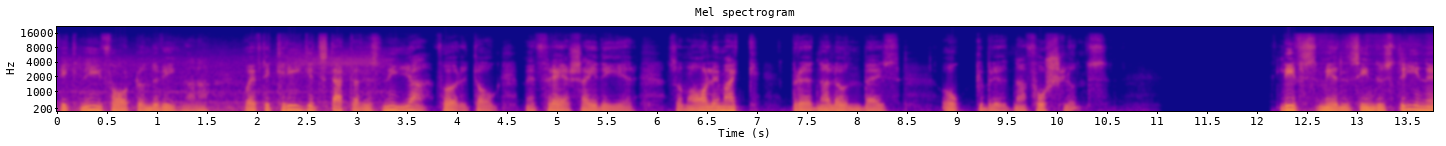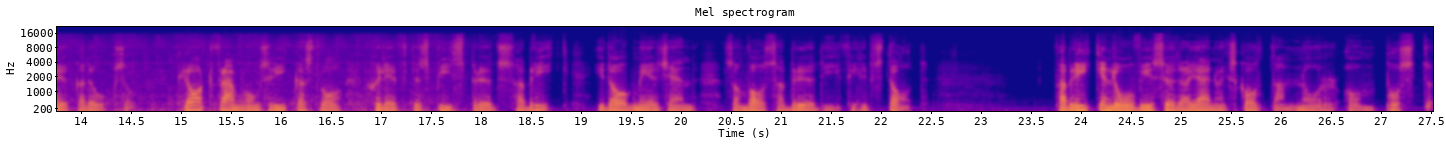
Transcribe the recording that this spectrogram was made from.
fick ny fart under vingarna och efter kriget startades nya företag med fräscha idéer som Alimak, bröderna Lundbergs och bröderna Forslunds. Livsmedelsindustrin ökade också. Klart framgångsrikast var Skellefteå spisbrödsfabrik, idag mer känd som Vasabröd i Filipstad. Fabriken låg vid Södra Järnvägsgatan norr om posten.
